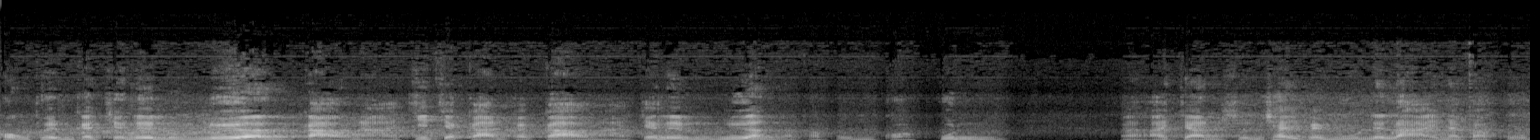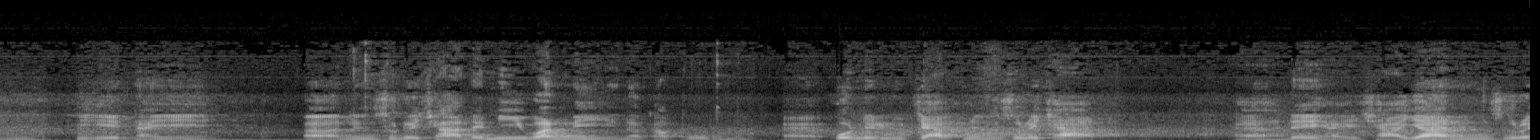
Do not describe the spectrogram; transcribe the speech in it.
ของเพิ่นก็เจะเลื่อนลุงเรื่องก้าวหน้ากิจการก็ก้าวหน้าเจะเลื่อนลุงเรื่องนะครับผมขอบคุณเอ่ออาจารย์สนชัยไพบูลย์หลายๆนะครับผมที่เฮ็ดใน หนึ่งสุรชาติได้มีวันนี้นะครับผมเอ่อพ้นได้รู้จักหนึ่งสุรชาติเอ่อได้ให้ฉายาหนึ่งสุร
